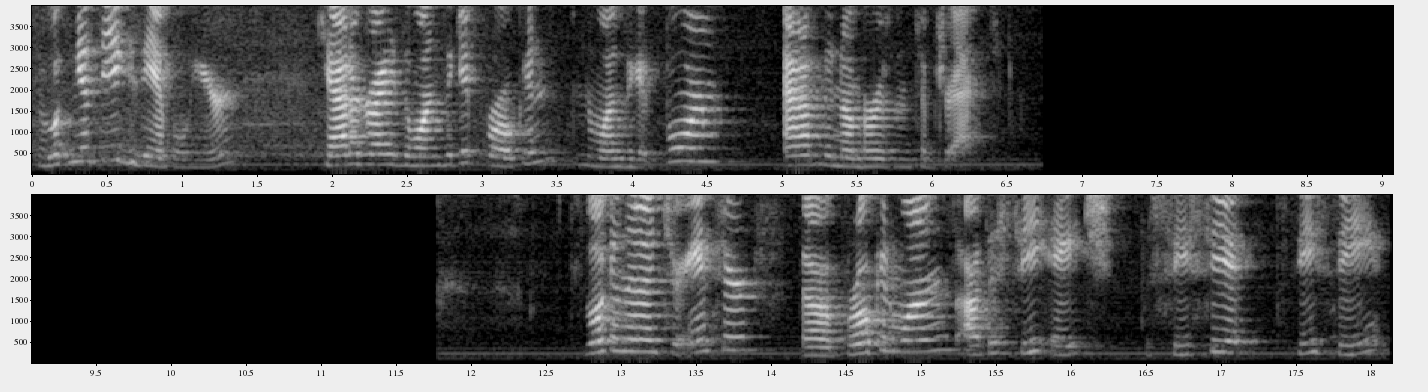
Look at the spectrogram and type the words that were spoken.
So looking at the example here, categorize the ones that get broken and the ones that get formed, add up the numbers and subtract. So looking then at your answer, the broken ones are the CH, the CC, CC,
